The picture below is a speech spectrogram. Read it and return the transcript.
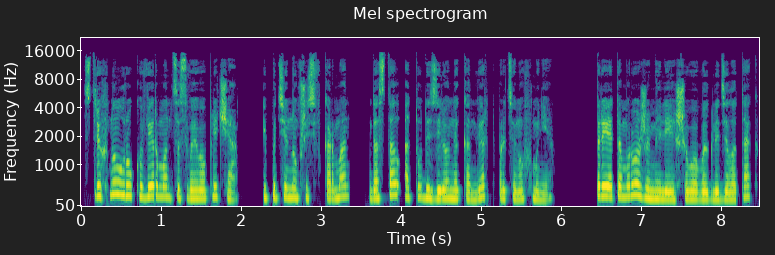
стряхнул руку Вермонт со своего плеча и, потянувшись в карман, достал оттуда зеленый конверт, протянув мне. При этом рожа милейшего выглядела так,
